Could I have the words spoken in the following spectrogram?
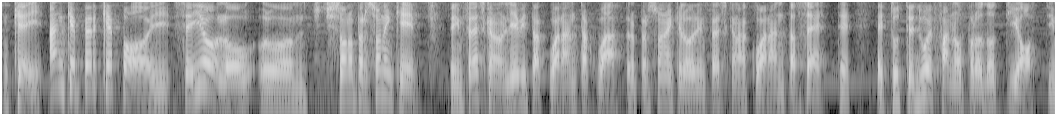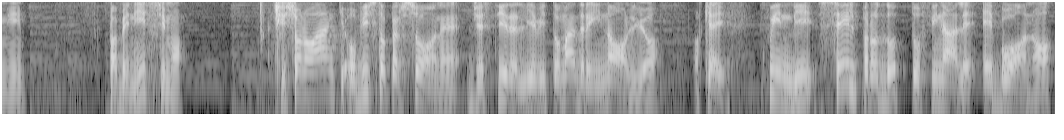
ok? Anche perché poi se io lo... Uh, ci sono persone che rinfrescano il lievito a 44 e persone che lo rinfrescano a 47 e tutte e due fanno prodotti ottimi, va benissimo. Ci sono anche... Ho visto persone gestire il lievito madre in olio, ok? Quindi se il prodotto finale è buono,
